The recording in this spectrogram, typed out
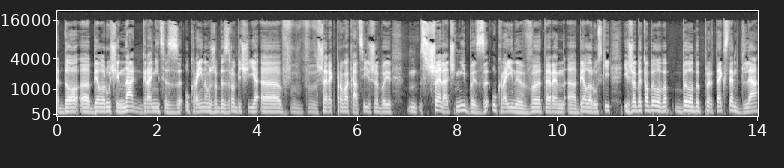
do e, Białorusi na granicy z Ukrainą, żeby zrobić e, szereg prowokacji, żeby strzelać niby z Ukrainy w teren białoruski i żeby to byłoby, byłoby pretekstem dla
